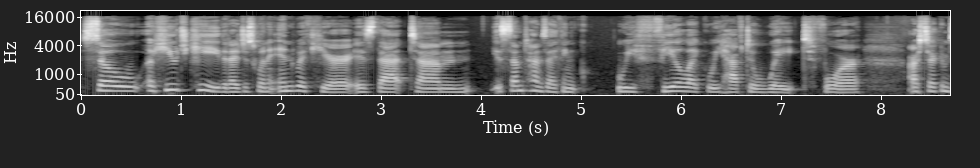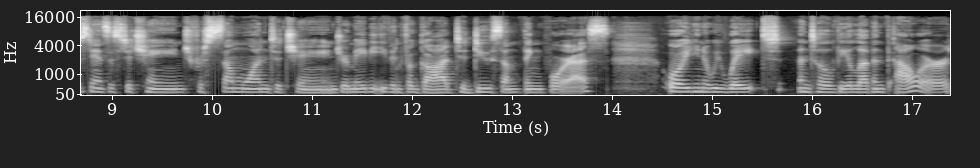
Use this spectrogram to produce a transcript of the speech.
So, a huge key that I just want to end with here is that um, sometimes I think we feel like we have to wait for our circumstances to change, for someone to change, or maybe even for God to do something for us. Or, you know, we wait until the 11th hour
